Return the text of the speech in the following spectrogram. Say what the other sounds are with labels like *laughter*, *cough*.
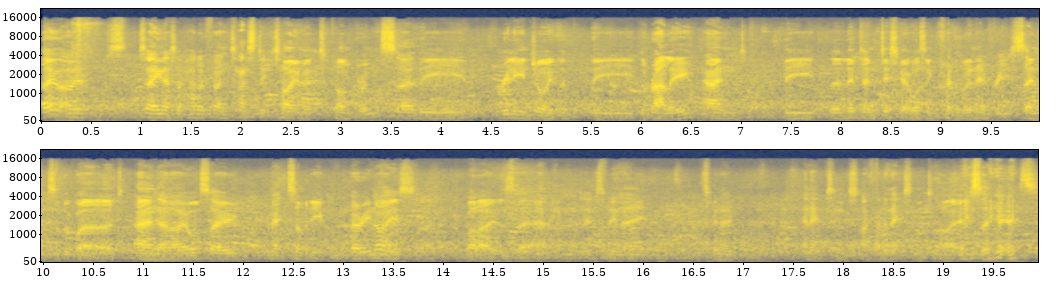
I'm saying that I've had a fantastic time at conference. Uh, the really enjoyed the, the, the rally and the, the Lib Dem disco was incredible in every sense of the word. And then I also met somebody very nice uh, while I was there. And it's been a it's been a, an excellent. I've had an excellent time. *laughs* So it's,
